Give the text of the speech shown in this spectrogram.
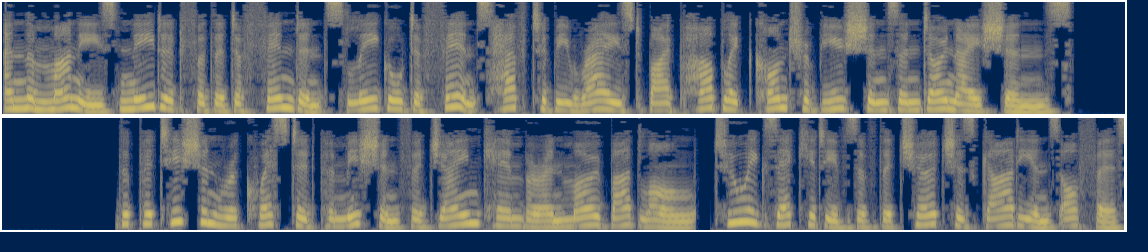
and the monies needed for the defendant's legal defense have to be raised by public contributions and donations. The petition requested permission for Jane Kember and Mo Budlong, two executives of the Church's Guardian's Office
